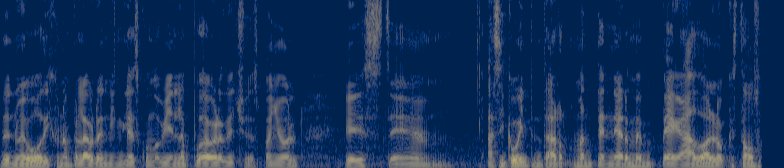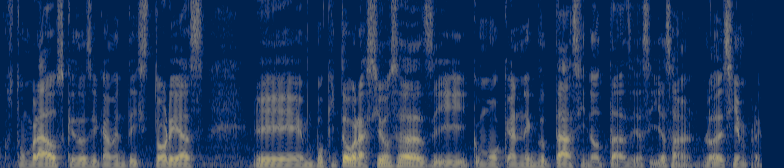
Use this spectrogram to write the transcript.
De nuevo dije una palabra en inglés cuando bien la pude haber dicho en español. Este, así que voy a intentar mantenerme pegado a lo que estamos acostumbrados, que es básicamente historias eh, un poquito graciosas y como que anécdotas y notas y así, ya saben, lo de siempre.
